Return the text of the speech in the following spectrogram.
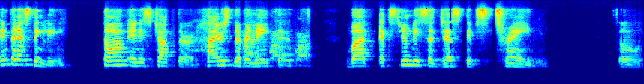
Interestingly, Tom in his chapter hires the related but extremely suggestive strain. So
